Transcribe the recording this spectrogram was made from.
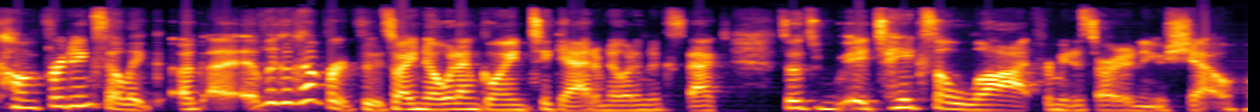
comforting. So like a, like a comfort food. So I know what I'm going to get. I know what I'm going to expect. So it's it takes a lot for me to start a new show.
